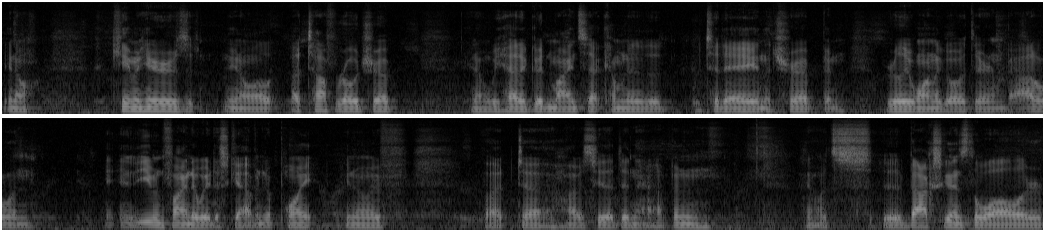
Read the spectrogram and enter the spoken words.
you know, came in here as you know a, a tough road trip you know, we had a good mindset coming into the, today and the trip, and really want to go out there and battle and, and even find a way to scavenge a point. You know, if but uh, obviously that didn't happen. You know, it's uh, backs against the wall or,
